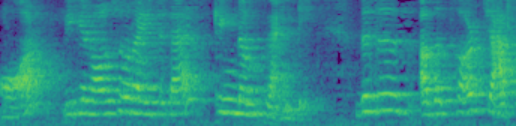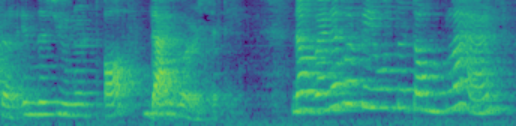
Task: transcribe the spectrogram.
Or we can also write it as Kingdom Plantae. This is uh, the third chapter in this unit of diversity. Now, whenever we use the term plants,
